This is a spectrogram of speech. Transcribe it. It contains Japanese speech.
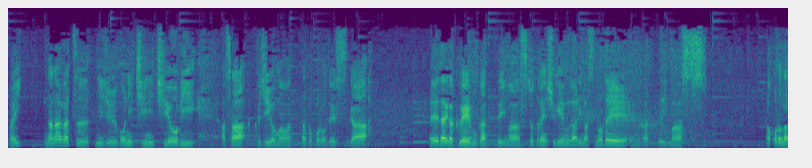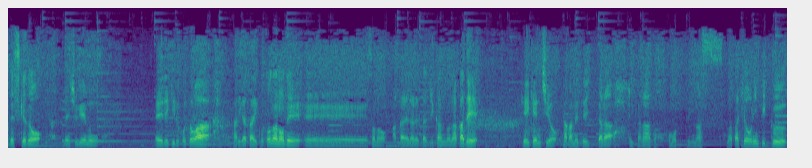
はい、7月25日日曜日朝9時を回ったところですが、えー大学へ向かっています。ちょっと練習ゲームがありますので、向かっています。まあ、コロナですけど、練習ゲーム、えーできることはありがたいことなので、えーその与えられた時間の中で、経験値を高めていったらいいかなと思っています。また今日オリンピック、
